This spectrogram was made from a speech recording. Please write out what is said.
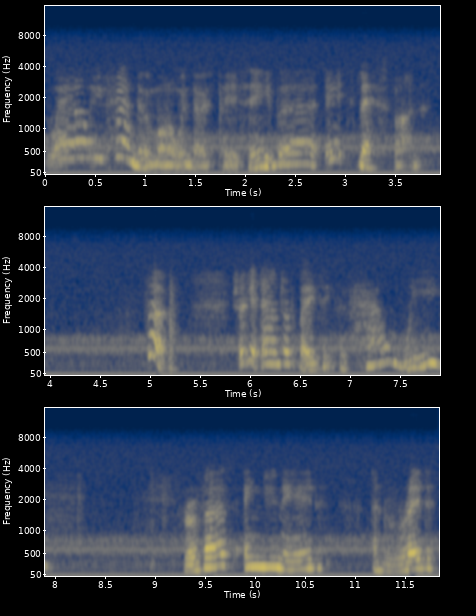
well, you can do them on a Windows PC, but it's less fun. I get down to the basics of how we reverse engineered and read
